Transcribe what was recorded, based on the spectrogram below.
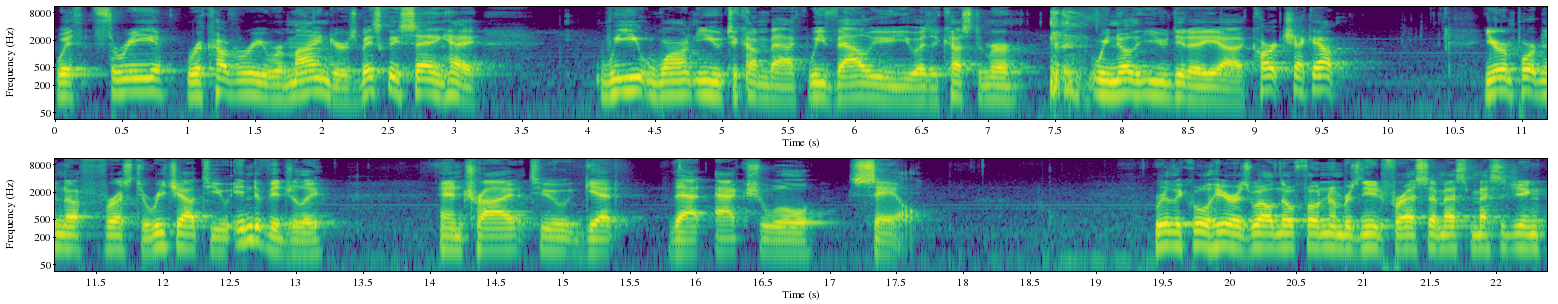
with three recovery reminders, basically saying, hey, we want you to come back. We value you as a customer. we know that you did a uh, cart checkout. You're important enough for us to reach out to you individually and try to get that actual sale. Really cool here as well. No phone numbers needed for SMS messaging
